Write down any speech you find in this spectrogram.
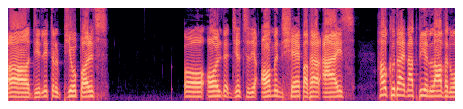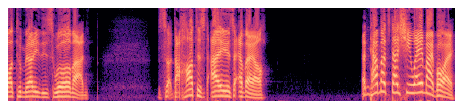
oh, the little pupils, oh, uh, all the, just the almond shape of her eyes. How could I not be in love and want to marry this woman? The, the hottest eyes ever. And how much does she weigh, my boy?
